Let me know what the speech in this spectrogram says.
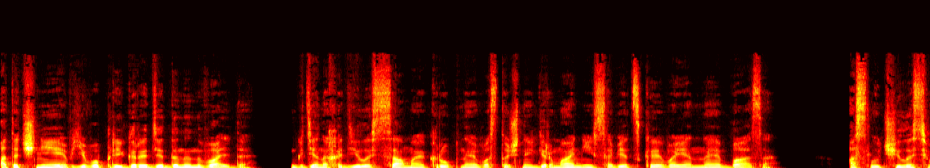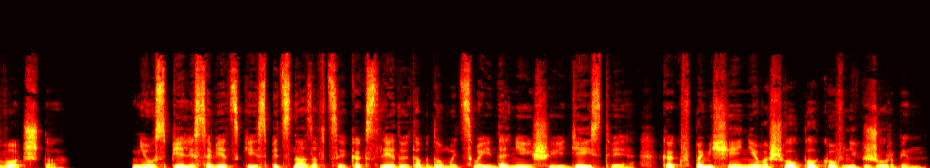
а точнее в его пригороде Даненвальде, где находилась самая крупная в Восточной Германии советская военная база. А случилось вот что. Не успели советские спецназовцы как следует обдумать свои дальнейшие действия, как в помещение вошел полковник Журбин.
